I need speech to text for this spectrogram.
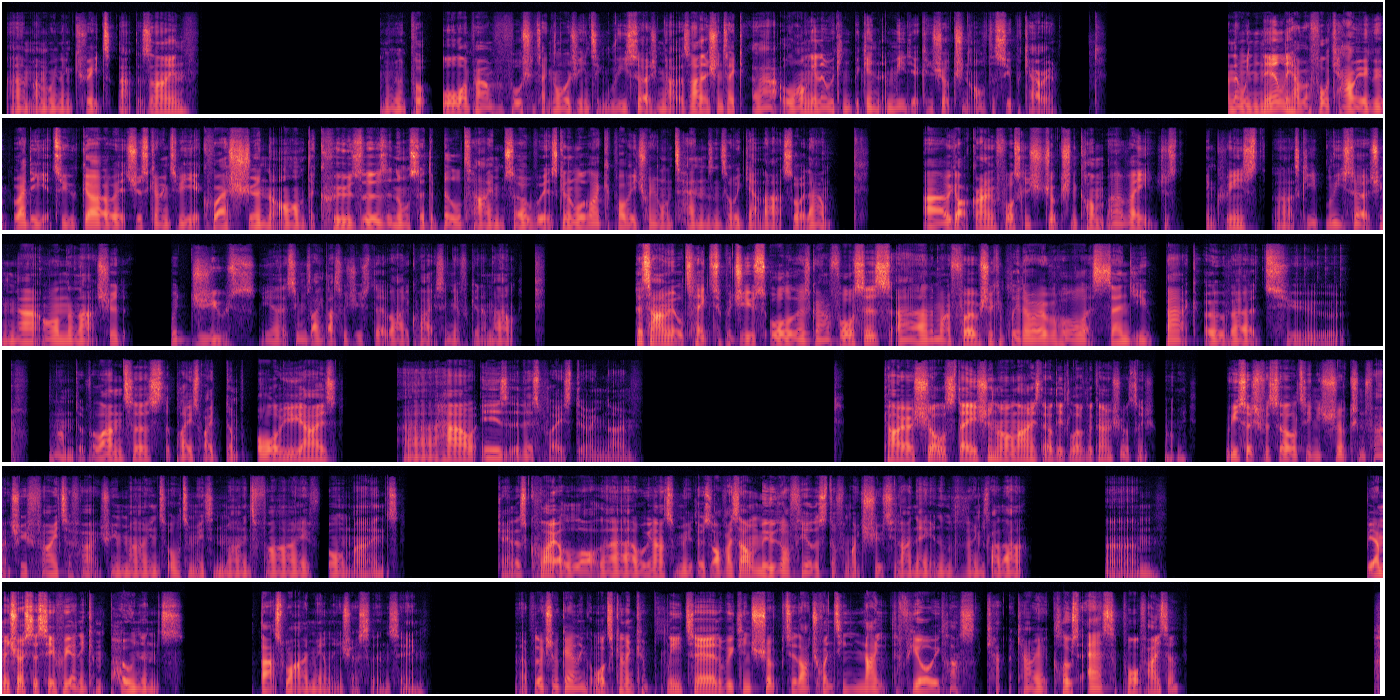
Um, and we're going to create that design. And we're going to put all our power and propulsion technology into researching that design. It shouldn't take that long, and then we can begin immediate construction of the supercarrier. And then we nearly have a full carrier group ready to go. It's just going to be a question of the cruisers and also the build time. So it's going to look like probably 2110s until we get that sorted out. Uh, we got ground force construction uh, rate just increased. Uh, let's keep researching that on, and that should reduce. Yeah, it seems like that's reduced it by quite a significant amount. The time it will take to produce all of those ground forces. Uh, the microphobia should complete our overhaul. Let's send you back over to Lambda Volantis, the place where I dump all of you guys. Uh, how is this place doing though? Cargo shuttle station. Oh, nice. They already delivered the cargo shuttle station for me. Research facility, construction factory, fighter factory, mines, automated mines, five, four mines. Okay, there's quite a lot there. We're going to have to move those off. I still haven't moved off the other stuff from like Shooty 98 and other things like that. Um, yeah, I'm interested to see if we get any components that's what I'm mainly interested in seeing. Uh, production of Gatling autocannon completed. We constructed our 29th Fury class ca carrier close air support fighter.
